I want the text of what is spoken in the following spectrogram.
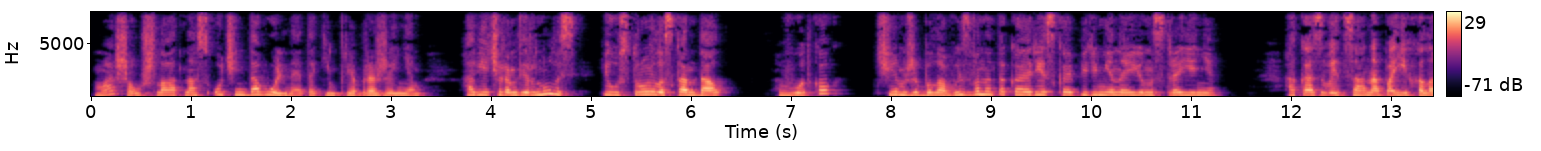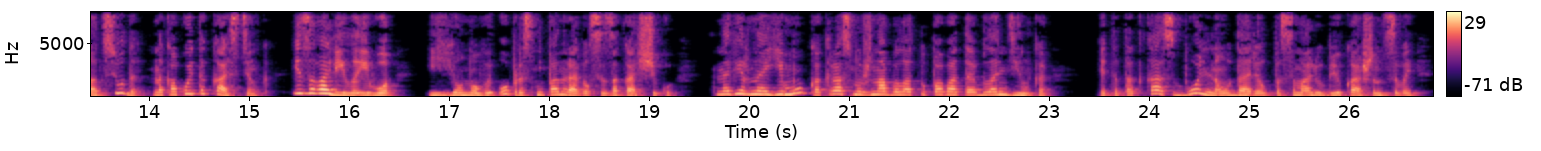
Маша ушла от нас очень довольная таким преображением, а вечером вернулась и устроила скандал. Вот как? Чем же была вызвана такая резкая перемена ее настроения? Оказывается, она поехала отсюда на какой-то кастинг и завалила его. Ее новый образ не понравился заказчику. Наверное, ему как раз нужна была туповатая блондинка. Этот отказ больно ударил по самолюбию Кашинцевой,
